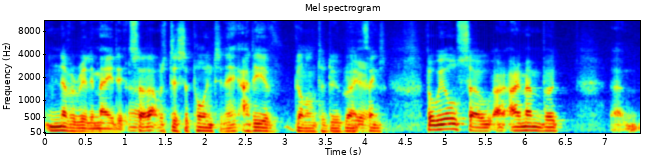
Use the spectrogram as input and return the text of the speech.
never really made it. So that was disappointing. He- Had he have gone on to do great Yeah. things, but we also, I, I remember, um,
